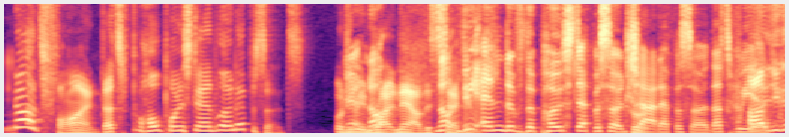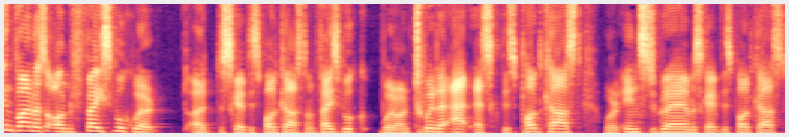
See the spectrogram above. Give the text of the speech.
no, it's fine. That's the whole point of standalone episodes. Or do you Yeah, mean not- right now, this Not second? the end of the post episode True. chat episode. That's weird. Uh, you can find us on Facebook. We're uh, Escape This Podcast on Facebook. We're on Twitter at Escape This Podcast. We're on Instagram, Escape This Podcast.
